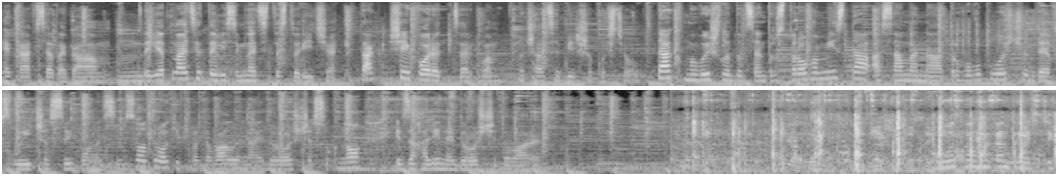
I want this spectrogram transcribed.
яка вся така 19-18 сторіччя. І так, ще й поряд церква, хоча це більше костьол. Так, ми вийшли до центру старого міста, а саме на торгову площу, де в свої часи понад 700 років продавали найдорожче сукно і взагалі найдорожчі товари. Вот вам и контрастик.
